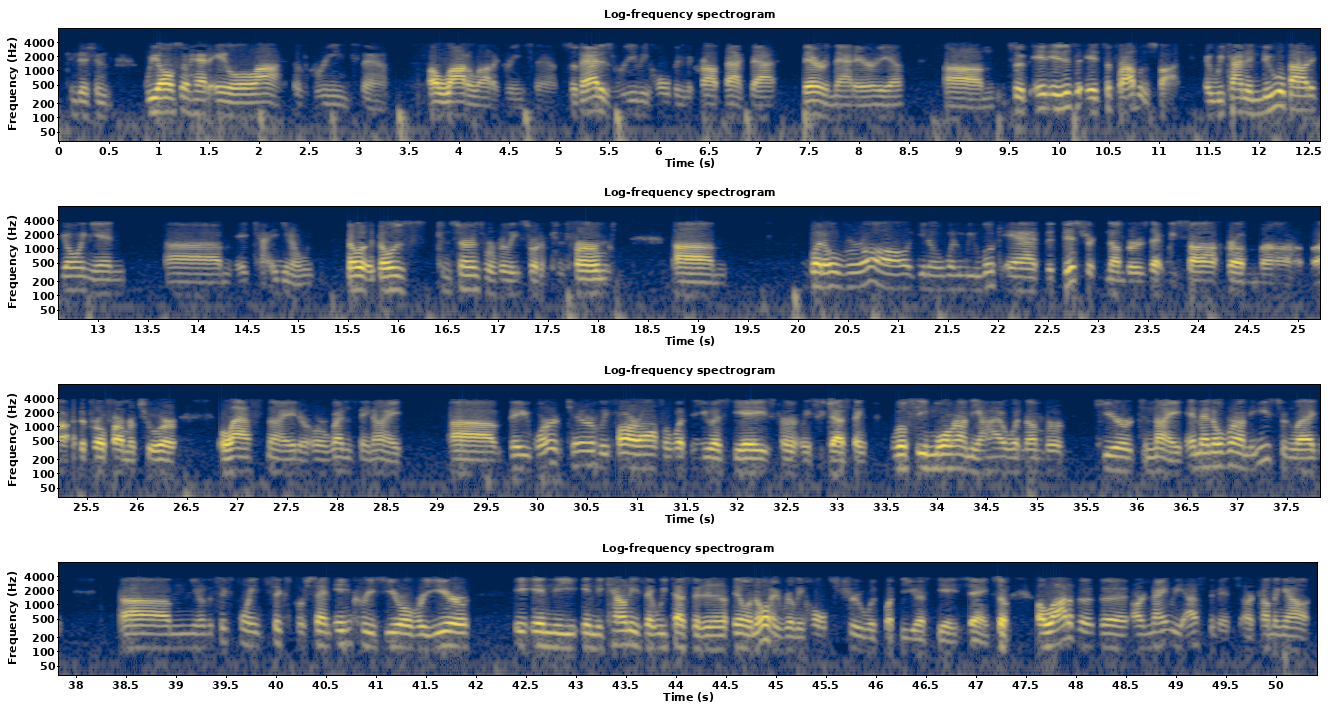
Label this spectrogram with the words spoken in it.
conditions. We also had a lot of green snap, a lot, a lot of green snap. So that is really holding the crop back that there in that area. Um, so it, it is it's a problem spot, and we kind of knew about it going in. Um, it kind you know th- those concerns were really sort of confirmed. Um, but overall, you know, when we look at the district numbers that we saw from uh, uh, the Pro Farmer Tour last night or, or Wednesday night, uh, they weren't terribly far off of what the USDA is currently suggesting. We'll see more on the Iowa number here tonight, and then over on the eastern leg, um, you know, the 6.6% increase year over year in the in the counties that we tested in Illinois really holds true with what the USDA is saying. So a lot of the, the our nightly estimates are coming out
